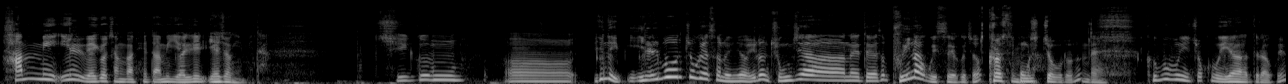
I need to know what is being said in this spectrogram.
한미일 외교 장관 회담이 열릴 예정입니다. 지금 어, 근데 일본 쪽에서는요, 이런 중재안에 대해서 부인하고 있어요. 그죠? 그렇습니다. 공식적으로는. 네. 그 부분이 조금 의아하더라고요.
